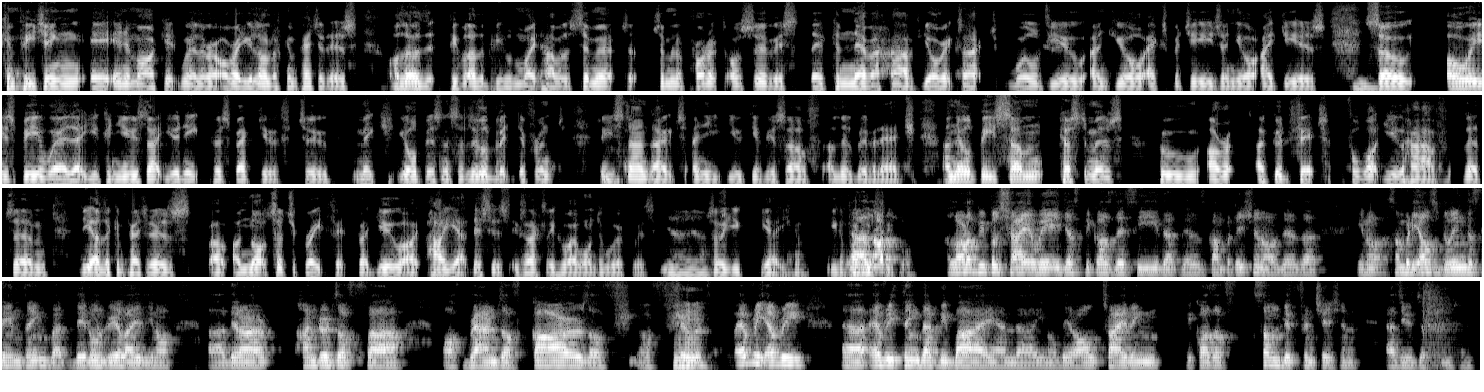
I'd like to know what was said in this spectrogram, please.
competing in a market where there are already a lot of competitors, although that people, other people might have a similar similar product or service, they can never have your exact worldview and your expertise and your ideas. Mm-hmm. So always be aware that you can use that unique perspective to make your business a little bit different so you stand out and you, you give yourself a little bit of an edge. And there will be some customers who are a good fit for what you have. That um, the other competitors are, are, not such a great fit, but you are. Ah, yeah, this is exactly who I want to work with. Yeah, yeah. So you, yeah, you can you can find yeah, a lot, people. A lot of people shy away just because they see that there is competition or there's a you know somebody else doing the same thing, but they don't realize you know uh, there are hundreds of uh, of brands of cars of of shirts, mm-hmm. every every uh, everything that we buy, and uh, you know they're all thriving because of some differentiation, as you just mentioned.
